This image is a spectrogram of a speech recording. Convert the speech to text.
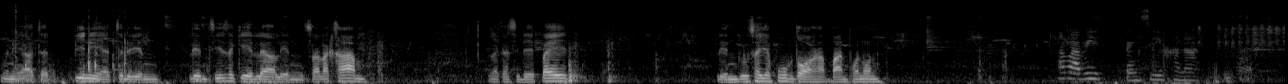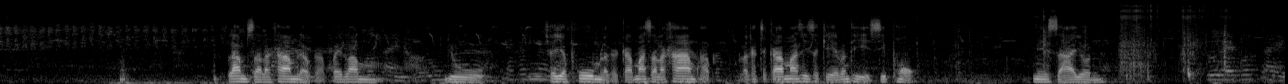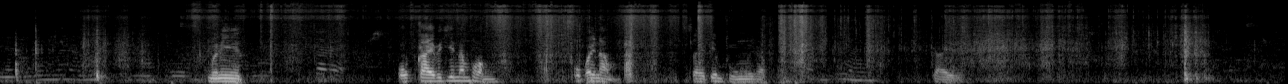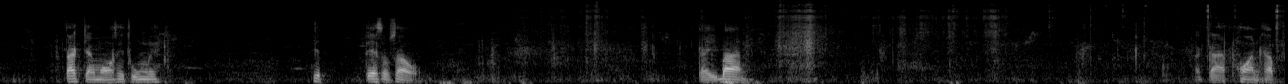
มื่อนี้อาจจะปีนี้อาจจะเรียนเรียนศรีสเกดแล้วเรียนสารคาม แล้วก็สิได้ไปเรียนยุชัยภูมิต่อครับบ้านพอนนท์ งซี่ขนาดลำสารคามแล้วก็ไปลำอยู่ชัยภูมิแล้วก็กลับมาสารคามครับ แล้วก็จะกลับมาศรีสะเกษวันที่ 16 เมษายนมื่อนี้อบไก่ไปกินน้ำผมอบไอ้น้ำใส่เต็มถุงเลยครับ ไก่ตักจากหมอใส่ถุงเลย แต่เสาๆไก่บ้าน อากาศร้อนครับ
